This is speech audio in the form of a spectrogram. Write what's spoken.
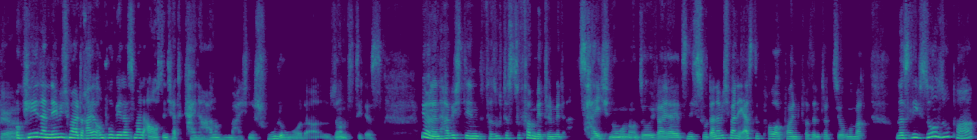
Ja. Okay, dann nehme ich mal drei und probiere das mal aus. Und ich hatte keine Ahnung, wie mache ich eine Schulung oder sonstiges. Ja, und dann habe ich den versucht, das zu vermitteln mit Zeichnungen und so. Ich war ja jetzt nicht so. Dann habe ich meine erste PowerPoint-Präsentation gemacht. Und das lief so super,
